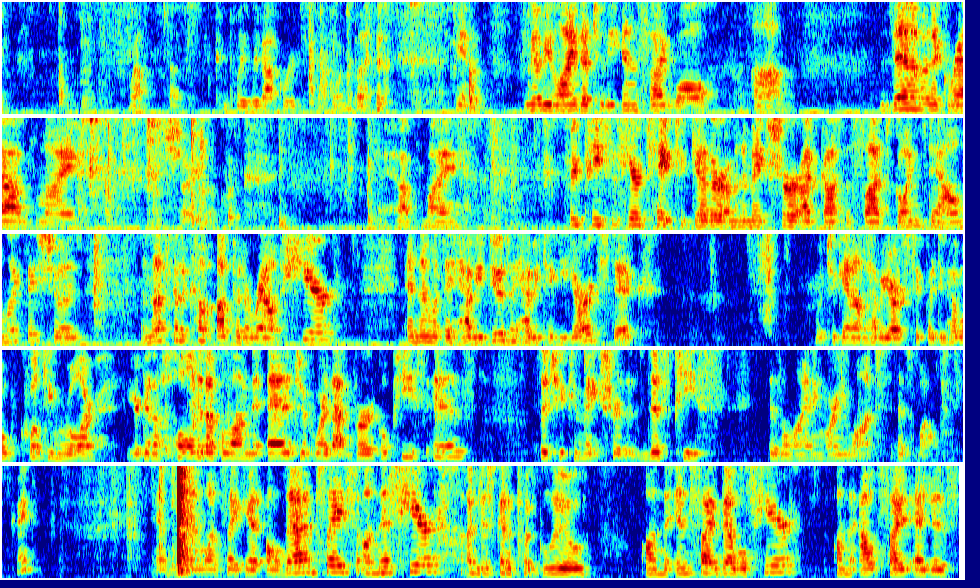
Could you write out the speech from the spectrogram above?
Well, that's completely backwards, that one, but, you know, it's gonna be lined up to the inside wall. Um, then I'm gonna grab my, I'll show you real quick. I have my three pieces here taped together. I'm gonna make sure I've got the slats going down like they should. And that's gonna come up and around here. And then what they have you do is they have you take a yardstick, which again, I don't have a yardstick, but I do have a quilting ruler. You're gonna hold it up along the edge of where that vertical piece is so that you can make sure that this piece is aligning where you want as well, okay? And then once I get all that in place on this here, I'm just gonna put glue on the inside bevels here, on the outside edges,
